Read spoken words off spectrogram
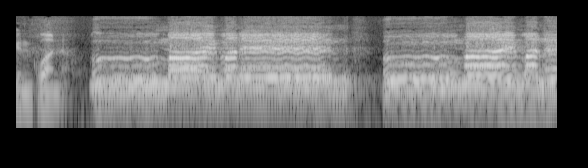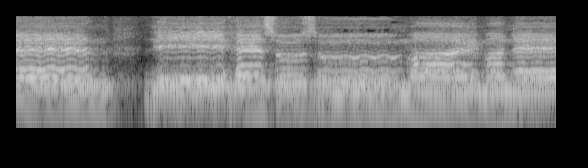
kenkwana. umay manen umay manen ni Jesus umay manen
